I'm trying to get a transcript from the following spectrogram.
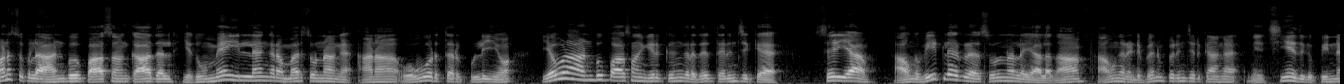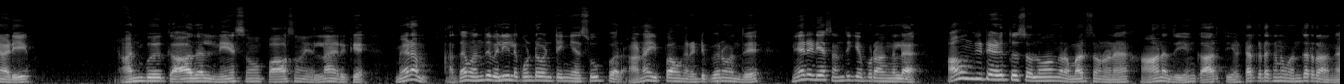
மனசுக்குள்ள அன்பு பாசம் காதல் எதுவுமே இல்லைங்கிற மாதிரி சொன்னாங்க. ஆனால் ஒவ்வொருத்தருக்குள்ளேயும் எவ்வளோ அன்பு பாசம் இருக்குங்கிறது தெரிஞ்சுக்க. சரியா அவங்க வீட்டில் இருக்கிற சூழ்நிலையால் தான் அவங்க ரெண்டு பேரும் பிரிஞ்சிருக்காங்க. நிச்சயம் இதுக்கு பின்னாடி அன்பு காதல் நேசம் பாசம் எல்லாம் இருக்குது மேடம் அதை வந்து வெளியில் கொண்டு வந்துட்டீங்க சூப்பர். ஆனால் இப்போ அவங்க ரெண்டு பேரும் வந்து நேரடியாக சந்திக்க போகிறாங்கல்ல அவங்ககிட்ட எடுத்து சொல்லுவோங்கிற மாதிரி சொன்னோன்னே ஆனந்தியும் கார்த்தியும் டக்கு டக்குன்னு வந்துடுறாங்க.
